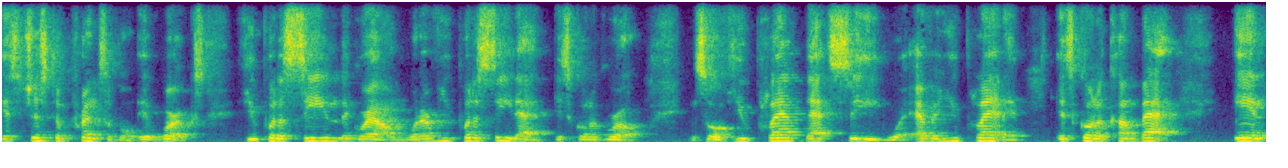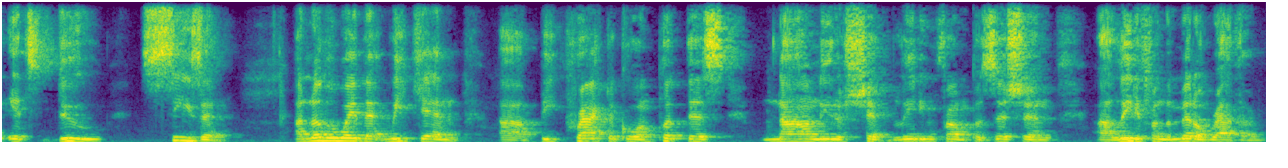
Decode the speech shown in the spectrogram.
It's just a principle. It works. If you put a seed in the ground, whatever you put a seed at, it's going to grow. And so if you plant that seed wherever you plant it, it's going to come back in its due season. Another way that we can uh, be practical and put this non-leadership, leading from position, uh, leading from the middle rather,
